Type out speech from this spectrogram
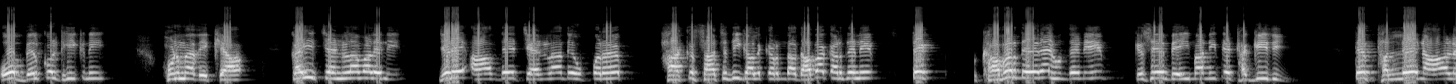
ਉਹ ਬਿਲਕੁਲ ਠੀਕ ਨਹੀਂ। ਹੁਣ ਮੈਂ ਵੇਖਿਆ ਕਈ ਚੈਨਲਾਂ ਵਾਲੇ ਨੇ ਜਿਹੜੇ ਆਪਦੇ ਚੈਨਲਾਂ ਦੇ ਉੱਪਰ ਹੱਕ ਸੱਚ ਦੀ ਗੱਲ ਕਰਨ ਦਾ ਦਾਅਵਾ ਕਰਦੇ ਨੇ ਤੇ ਖਬਰ ਦੇ ਰਹੇ ਹੁੰਦੇ ਨੇ ਕਿਸੇ ਬੇਈਮਾਨੀ ਤੇ ਠੱਗੀ ਦੀ ਤੇ ਥੱਲੇ ਨਾਲ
